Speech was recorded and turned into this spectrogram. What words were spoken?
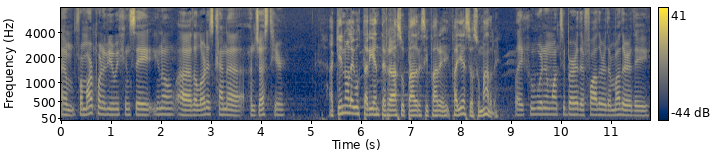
And from our point of view, we can say, you know, uh, the Lord is kind of unjust here. ¿A quién no le gustaría enterrar a su padre si fallece o su madre? Like, who wouldn't want to bury their father or their mother if they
